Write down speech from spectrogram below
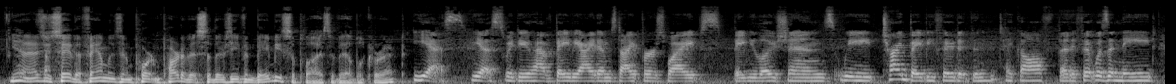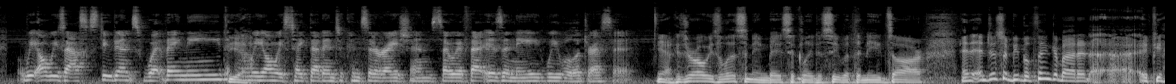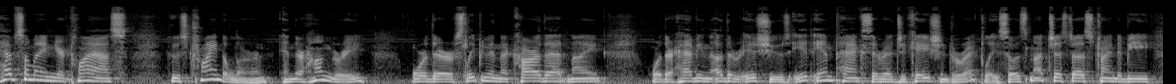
Yeah, as you say, the family's an important part of it, so there's even baby supplies available, correct? Yes, yes, we do have baby items, diapers, wipes, baby lotions. We tried baby food, it didn't take off, but if it was a need, we always ask students what they need, yeah. and we always take that into consideration. So if that is a need, we will address it. Yeah, because you're always listening basically to see what the needs are. And, and just so people think about it, uh, if you have someone in your class who's trying to learn and they're hungry, or they're sleeping in their car that night, or they're having other issues, it impacts their education directly. So it's not just us trying to be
